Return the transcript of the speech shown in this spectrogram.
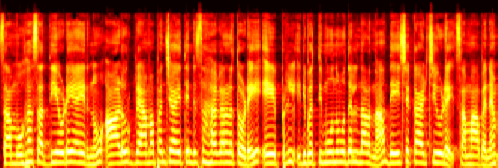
സമൂഹ സദ്യയോടെയായിരുന്നു ആളൂർ ഗ്രാമപഞ്ചായത്തിന്റെ സഹകരണത്തോടെ ഏപ്രിൽ ഇരുപത്തിമൂന്ന് മുതൽ നടന്ന ദേശക്കാഴ്ചയുടെ സമാപനം.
